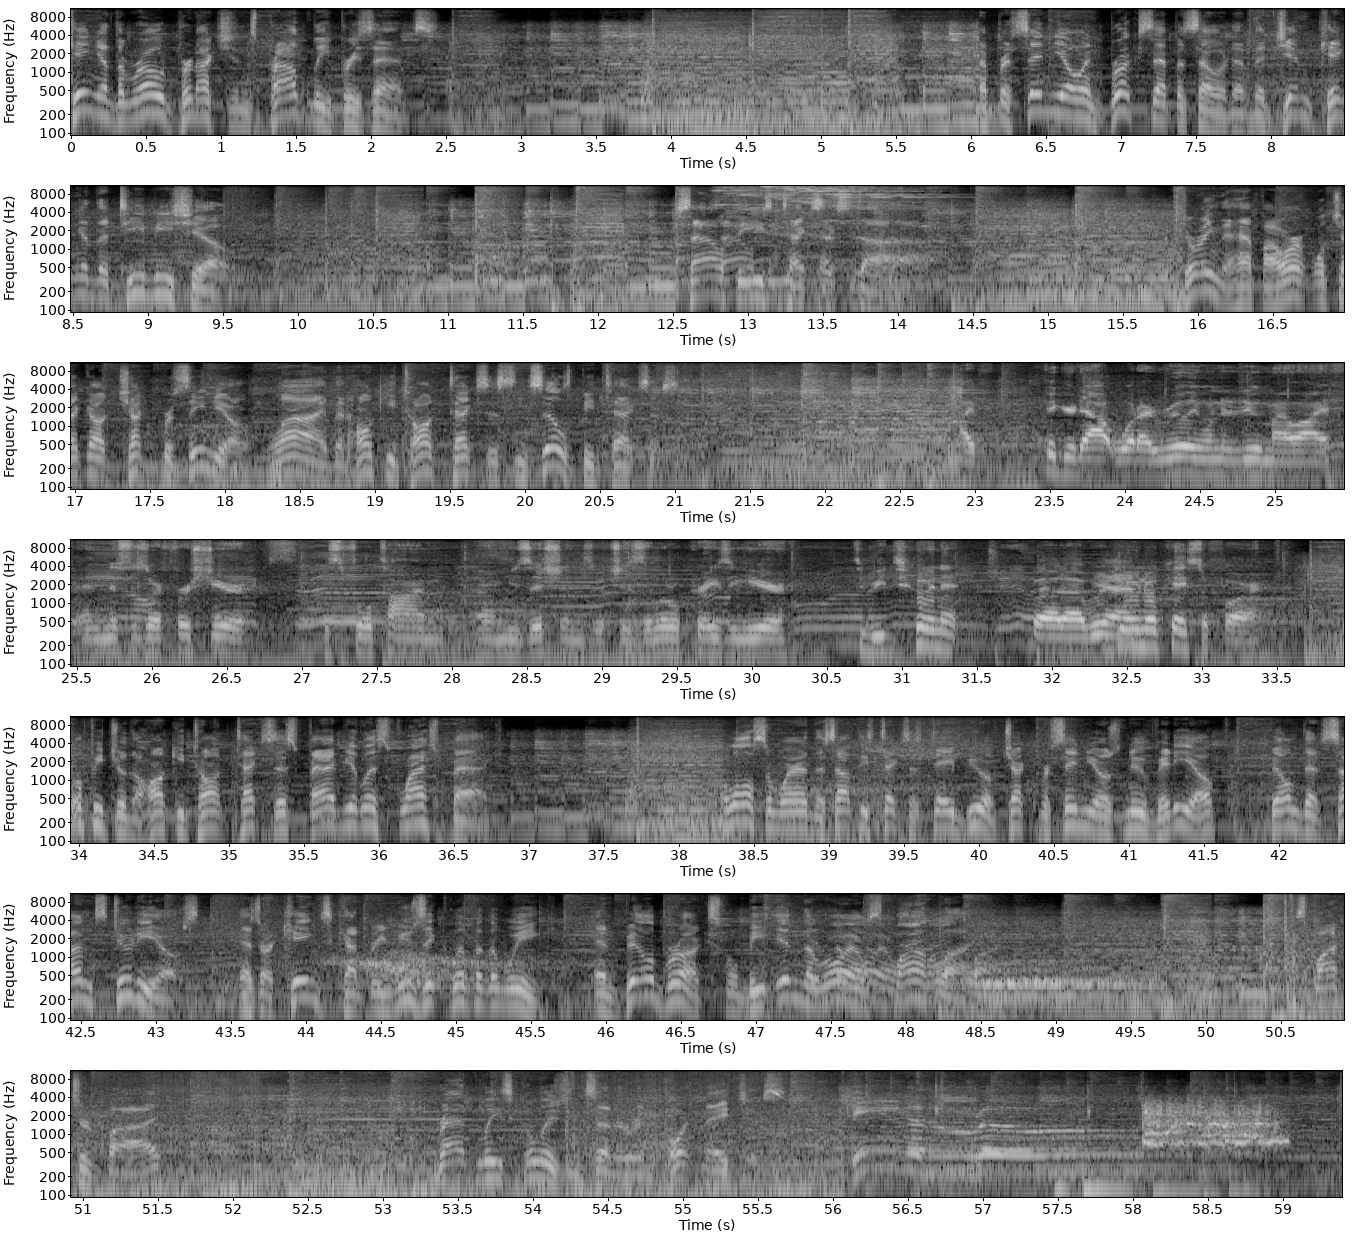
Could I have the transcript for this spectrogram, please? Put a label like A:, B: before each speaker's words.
A: King of the Road Productions proudly presents a Briseño and Brooks episode of the Jim King of the TV show. Southeast Texas style. During the half hour, we'll check out Chuck Briseño live at Honky Tonk, Texas in Silsbee, Texas.
B: I figured out what I really wanted to do in my life, and this is our first year as full-time uh, musicians, which is a little crazy year to be doing it, but uh, we're
A: Yeah.
B: doing okay so far.
A: We'll feature the Honky Tonk Texas Fabulous Flashback. We'll also wear the Southeast Texas debut of Chuck Briseño's new video, filmed at Sun Studios, as our King's Country Music Clip of the Week. And Bill Brooks will be in the Royal Spotlight. Sponsored by Bradley's Collision Center in Port Neches.
C: King of the road.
